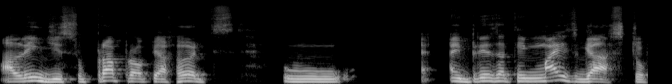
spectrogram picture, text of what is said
Além disso, para a própria Hertz, o, a empresa tem mais gasto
